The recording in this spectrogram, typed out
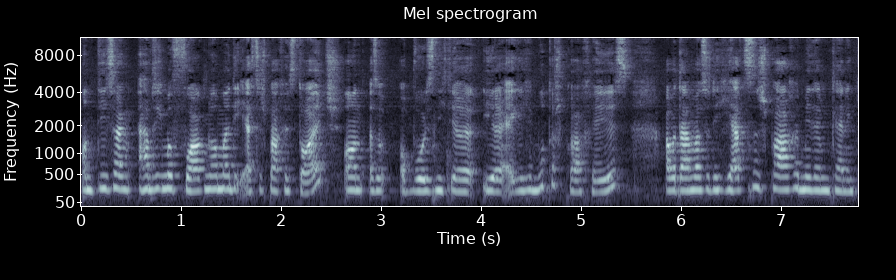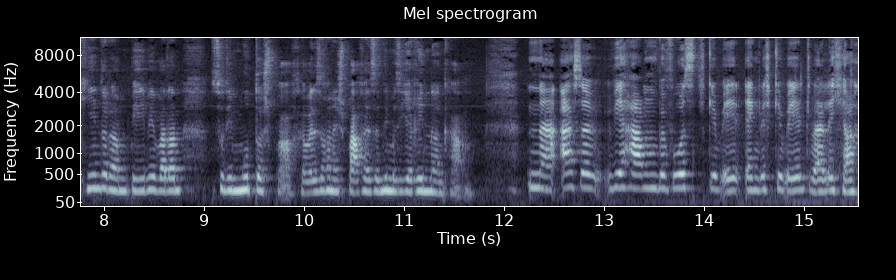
und die sagen, haben sich immer vorgenommen, die erste Sprache ist Deutsch. Und also, obwohl es nicht ihre, ihre eigentliche Muttersprache ist, aber dann war so die Herzenssprache mit einem kleinen Kind oder einem Baby, war dann so die Muttersprache, weil es auch eine Sprache ist, an die man sich erinnern kann. Na, also wir haben bewusst gewählt, Englisch gewählt, weil ich auch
